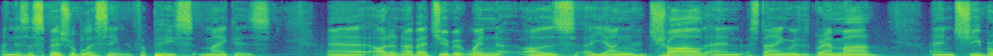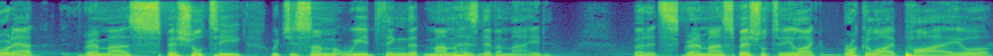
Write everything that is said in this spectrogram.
And there's a special blessing for peacemakers. Uh, I don't know about you, but when I was a young child and staying with grandma, and she brought out grandma's specialty, which is some weird thing that mum has never made, but it's grandma's specialty, like broccoli pie or,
